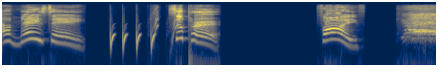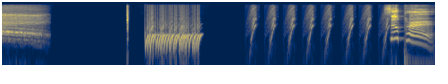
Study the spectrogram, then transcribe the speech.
Amazing! Super! Five! Yay! Super!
